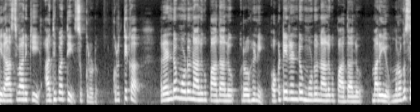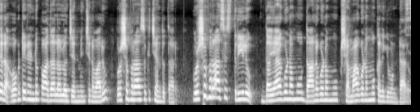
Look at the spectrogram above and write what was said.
ఈ రాశి వారికి అధిపతి శుక్రుడు. కృత్తిక రెండు మూడు నాలుగు పాదాలు రోహిణి ఒకటి రెండు మూడు నాలుగు పాదాలు మరియు మృగశిర ఒకటి రెండు పాదాలలో జన్మించిన వారు వృషభ రాశికి చెందుతారు. వృషభ రాశి స్త్రీలు దయాగుణము దానగుణము క్షమాగుణము కలిగి ఉంటారు.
